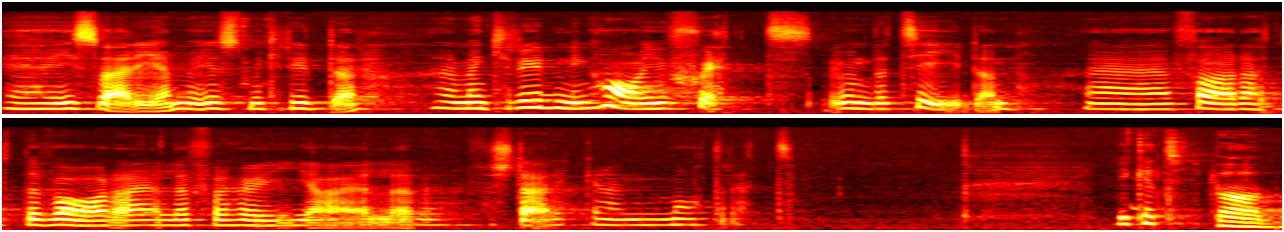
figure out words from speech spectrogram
eh, i Sverige med just med kryddor. Eh, men kryddning har ju skett under tiden Eh, för att bevara eller förhöja eller förstärka en maträtt. Vilka typer av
